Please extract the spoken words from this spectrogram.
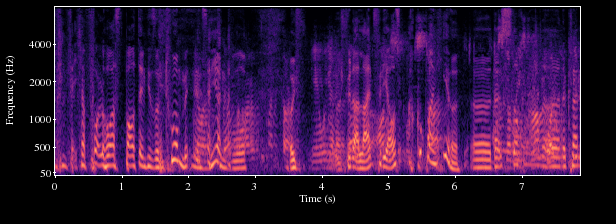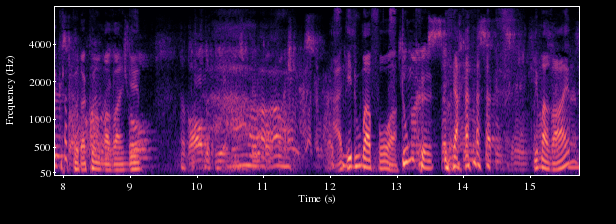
Welcher Vollhorst baut denn hier so einen Turm mitten ins Nirgendwo? ich, ich finde allein für die Aus... Ach, guck mal hier. Äh, da ist doch ein, äh, eine kleine Klappe. Da können wir mal reingehen. Vehicles' critical functions. Ah, geh du mal vor. Dunkel. 17 seconds and Geh mal rein.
